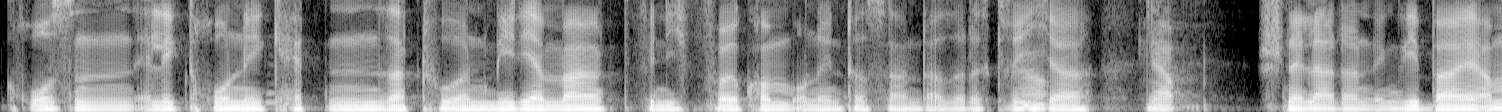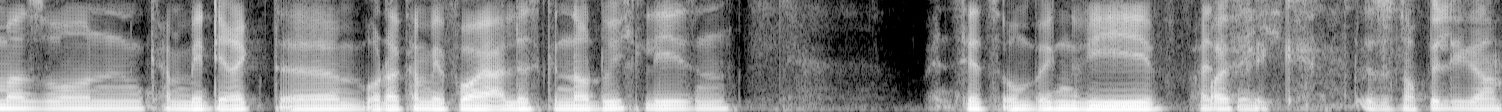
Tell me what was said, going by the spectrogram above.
großen Elektronikketten, Saturn, Mediamarkt finde ich vollkommen uninteressant. Also das kriege ich ja, Ja. schneller dann irgendwie bei Amazon, kann mir direkt ähm, oder kann mir vorher alles genau durchlesen. Wenn es jetzt um irgendwie, weiß Häufig nicht, ist es noch billiger.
